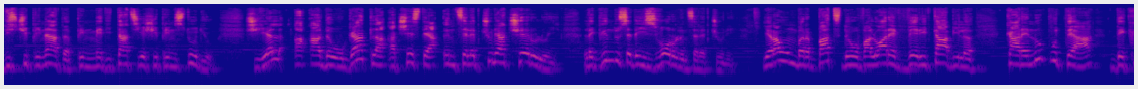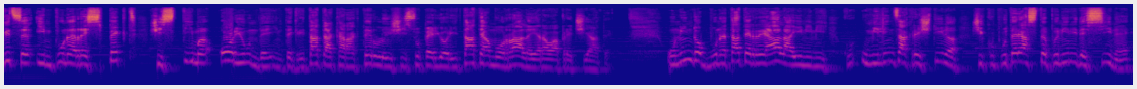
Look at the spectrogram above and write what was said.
disciplinată prin meditație și prin studiu, și el a adăugat la acestea înțelepciunea cerului, legându-se de izvorul înțelepciunii. Era un bărbat de o valoare veritabilă, care nu putea decât să impună respect și stimă oriunde integritatea caracterului și superioritatea morală erau apreciate unind o bunătate reală a inimii cu umilința creștină și cu puterea stăpânirii de sine,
